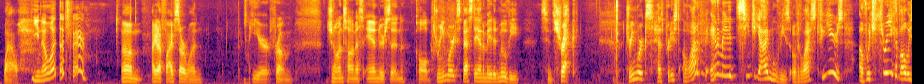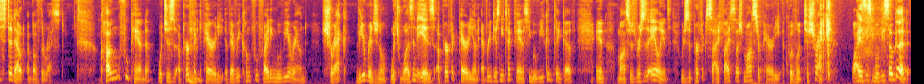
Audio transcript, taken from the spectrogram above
Wow. You know what? That's fair. Um, I got a five star one here from John Thomas Anderson called DreamWorks Best Animated Movie since Shrek. DreamWorks has produced a lot of animated CGI movies over the last few years, of which three have always stood out above the rest. Kung Fu Panda, which is a perfect mm-hmm. parody of every kung fu fighting movie around. Shrek, the original, which was and is a perfect parody on every Disney type fantasy movie you can think of, and Monsters vs. Aliens, which is a perfect sci fi slash monster parody equivalent to Shrek. Why is this movie so good?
